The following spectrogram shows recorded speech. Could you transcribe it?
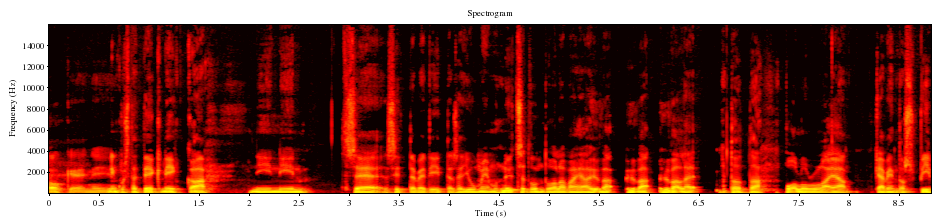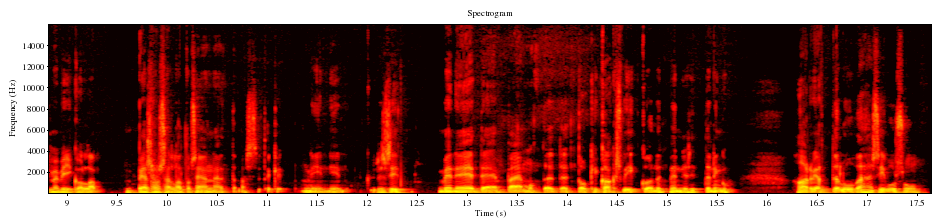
Okei, niin. niin kuin sitä tekniikkaa, niin, niin se sitten veti itsensä jumiin, mutta nyt se tuntuu olevan ihan hyvä, hyvä, hyvälle tota, polulla ja kävin tuossa viime viikolla Pesosella tosiaan näyttämässä sitäkin, niin, niin kyllä se siitä menee eteenpäin, mutta et, et toki kaksi viikkoa nyt meni sitten niin kuin harjoitteluun vähän sivusuun.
